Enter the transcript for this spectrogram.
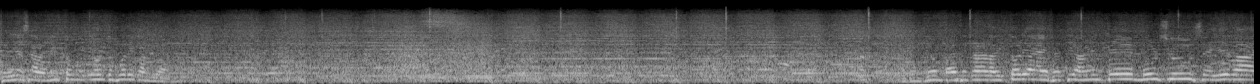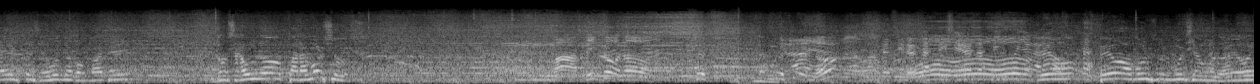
Pero ya saben, esto muy pronto puede cambiar. Atención, parece clara la victoria. Efectivamente, Mursus se lleva este segundo combate. 2 a 1 para Mursus. ¿Va a cinco o no? Oh, Veo, veo a Mursus muy seguro ¿eh? hoy.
